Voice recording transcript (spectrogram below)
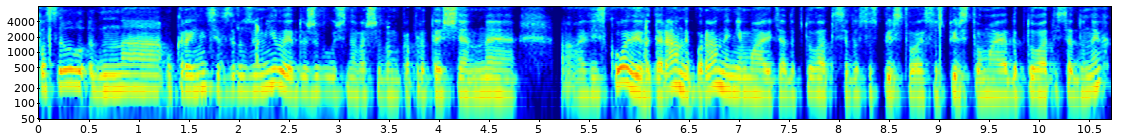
Посил на українців зрозуміли, дуже влучна ваша думка про те, що не військові, ветерани, поранені мають адаптуватися до суспільства, і суспільство має адаптуватися до них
